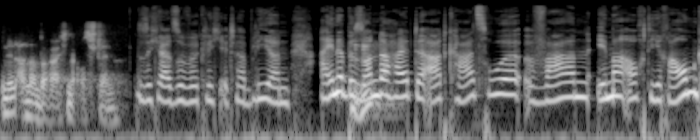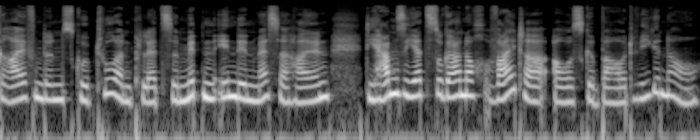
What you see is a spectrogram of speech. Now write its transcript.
in den anderen Bereichen ausstellen. Sich also wirklich etablieren. Eine Besonderheit mhm. der Art Karlsruhe waren immer auch die raumgreifenden Skulpturenplätze mitten in den Messehallen. Die haben Sie jetzt sogar noch weiter ausgebaut. Wie genau?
